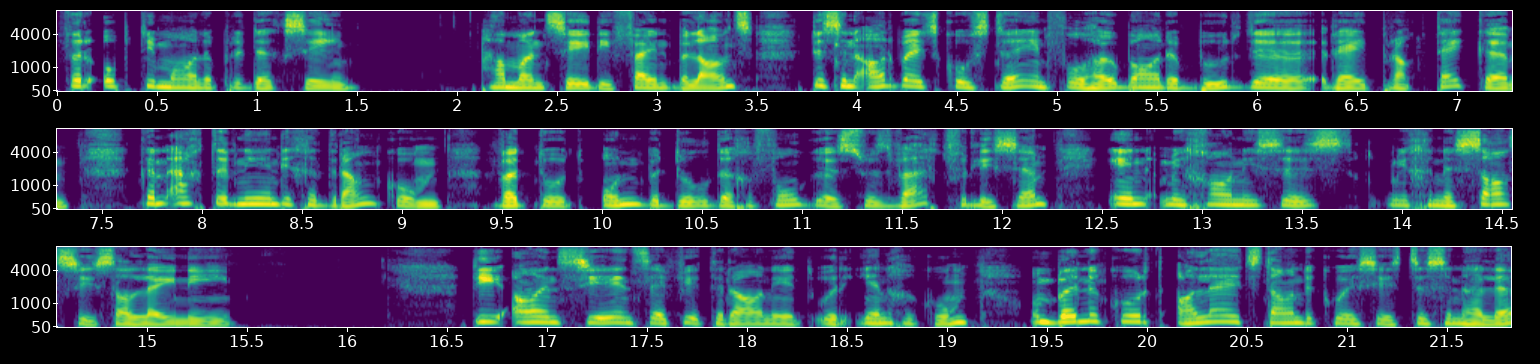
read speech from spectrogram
vir optimale produksie. Haman sê die fyn balans tussen arbeidskoste en volhoubare boerderypraktyke kan egter nie in die gedrang kom wat tot onbedoelde gevolge soos werkverliese en meganiese mekanisasie sal lei nie. Die ANC en sy veterane het ooreengekom om binnekort alle uitstaande kwessies tussen hulle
